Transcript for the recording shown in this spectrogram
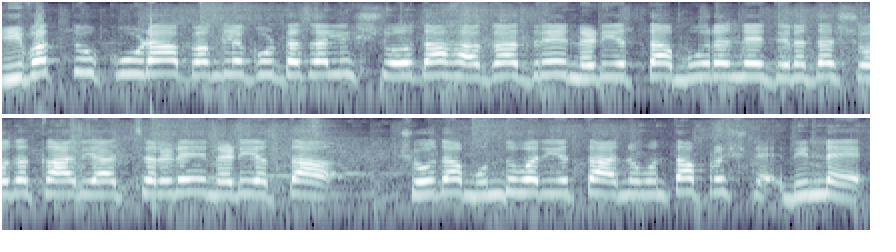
ಇವತ್ತು ಕೂಡ ಬಂಗ್ಲೆಗುಡ್ಡದಲ್ಲಿ ಶೋಧ ಹಾಗಾದ್ರೆ ನಡೆಯುತ್ತಾ ಮೂರನೇ ದಿನದ ಶೋಧ ಕಾರ್ಯಾಚರಣೆ ನಡೆಯುತ್ತಾ? ಶೋಧ ಮುಂದುವರಿಯುತ್ತಾ ಅನ್ನುವಂತ ಪ್ರಶ್ನೆ ನಿನ್ನೆ.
